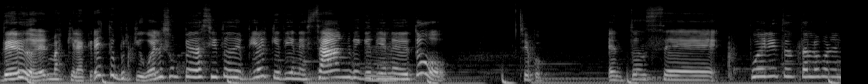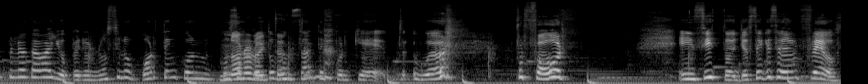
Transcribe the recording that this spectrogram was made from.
Debe doler más que la cresta, porque igual es un pedacito de piel que tiene sangre, que tiene mm. de todo. Sí, pues. Entonces, pueden intentarlo con el pelo de caballo, pero no se lo corten con cosas no, no constantes, porque, weón, por favor. E insisto, yo sé que se ven feos,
